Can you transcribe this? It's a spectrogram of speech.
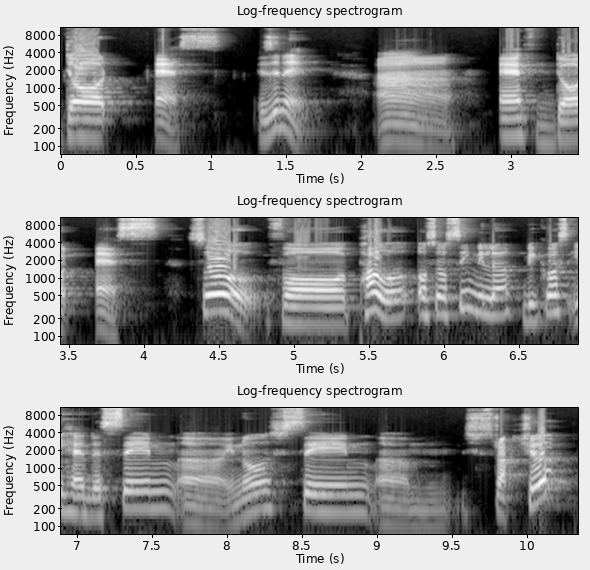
dot S, isn't it? Uh, F dot S. So for power, also similar because it had the same, uh, you know, same um, structure.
